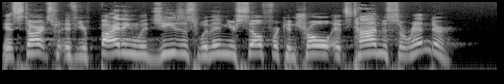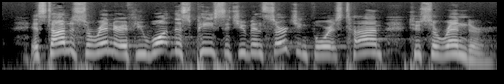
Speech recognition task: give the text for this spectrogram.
It starts, if you're fighting with Jesus within yourself for control, it's time to surrender. It's time to surrender. If you want this peace that you've been searching for, it's time to surrender.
